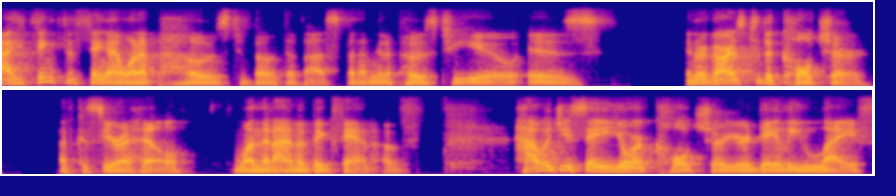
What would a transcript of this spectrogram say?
I think the thing I want to pose to both of us, but I'm going to pose to you, is in regards to the culture of Kasira Hill, one that I'm a big fan of how would you say your culture, your daily life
